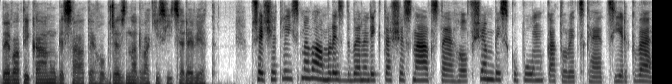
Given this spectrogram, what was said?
ve Vatikánu 10. března 2009. Přečetli jsme vám list Benedikta XVI. všem biskupům katolické církve.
